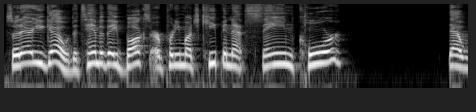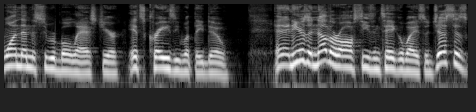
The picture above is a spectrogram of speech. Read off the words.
So there you go. The Tampa Bay Bucks are pretty much keeping that same core that won them the Super Bowl last year. It's crazy what they do. And then here's another offseason takeaway. So just as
